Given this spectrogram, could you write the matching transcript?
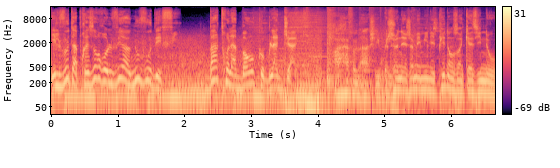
Il veut à présent relever un nouveau défi battre la banque au blackjack. Je n'ai jamais mis les pieds dans un casino.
